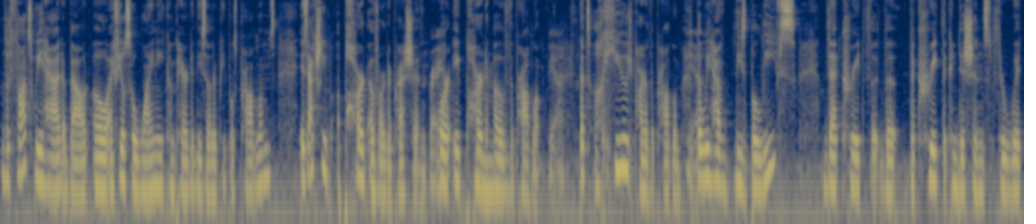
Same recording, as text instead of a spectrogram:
the thoughts we had about, oh, I feel so whiny compared to these other people's problems, is actually a part of our depression Right. or a part mm-hmm. of the problem. Yeah. That's a huge part of the problem. Yeah. That we have these beliefs that create the, the that create the conditions through which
